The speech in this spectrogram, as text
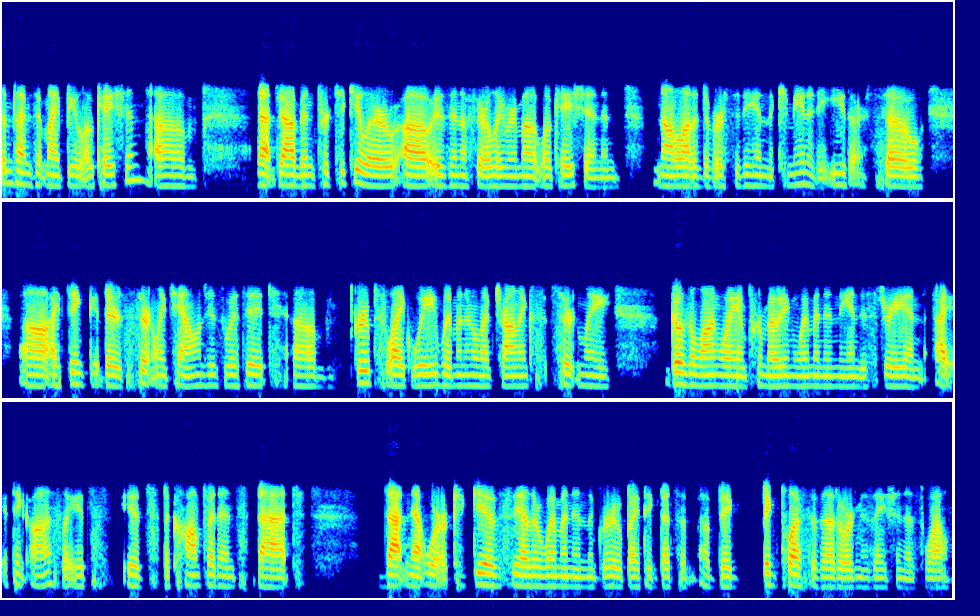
Sometimes it might be location. Um, that job in particular uh, is in a fairly remote location and not a lot of diversity in the community either. So uh, I think there's certainly challenges with it. Um, groups like we, Women in Electronics, certainly goes a long way in promoting women in the industry and I think honestly it's it's the confidence that that network gives the other women in the group. I think that's a, a big big plus of that organization as well.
